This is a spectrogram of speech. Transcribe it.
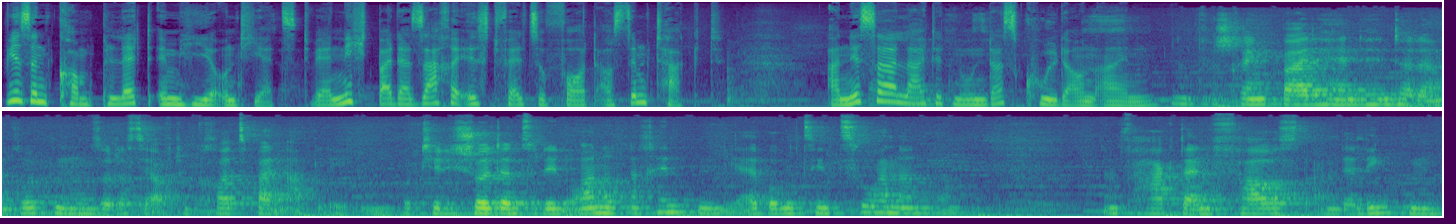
wir sind komplett im Hier und Jetzt. Wer nicht bei der Sache ist, fällt sofort aus dem Takt. Anissa leitet nun das Cooldown ein. Verschränkt beide Hände hinter deinem Rücken, sodass sie auf dem Kreuzbein ablegen. Rotiere die Schultern zu den Ohren und nach hinten. Die Ellbogen ziehen zueinander. Dann verhakt deine Faust an der linken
